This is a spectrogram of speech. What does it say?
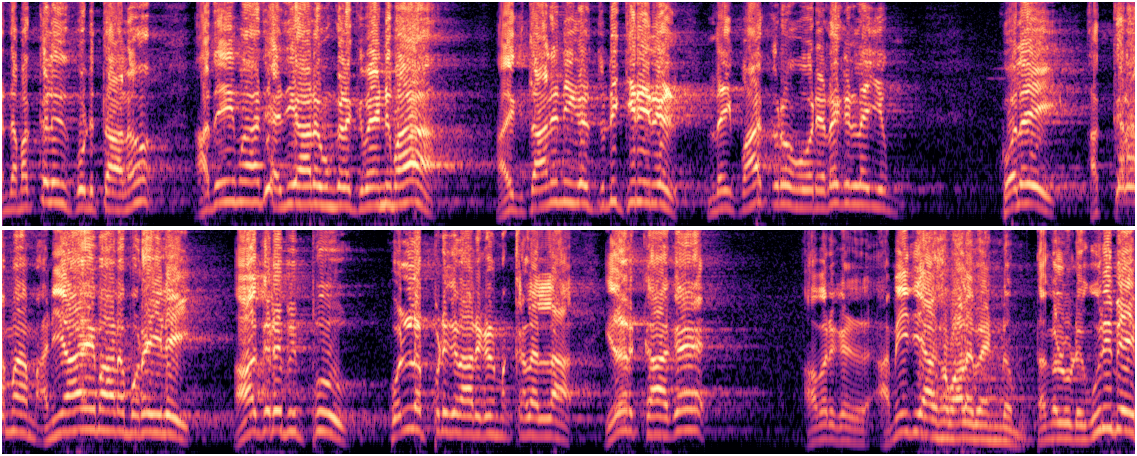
அந்த மக்களுக்கு கொடுத்தானோ அதே மாதிரி அதிகாரம் உங்களுக்கு வேண்டுமா? அதுக்கு தானே நீங்கள் துடிக்கிறீர்கள். இதை பார்க்கிறோம் ஒரு இடங்களையும் கொலை அக்கிரமம் அநியாயமான முறையிலே ஆக்கிரமிப்பு கொல்லப்படுகிறார்கள் மக்கள் எல்லாம் இதற்காக அவர்கள் அமைதியாக வாழ வேண்டும். தங்களுடைய உரிமையை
